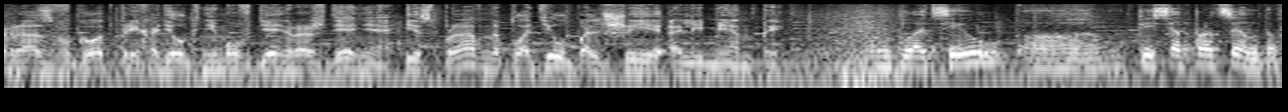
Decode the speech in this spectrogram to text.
Раз в год приходил к нему в день рождения, исправно платил большие алименты. Он платил э, 50%,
